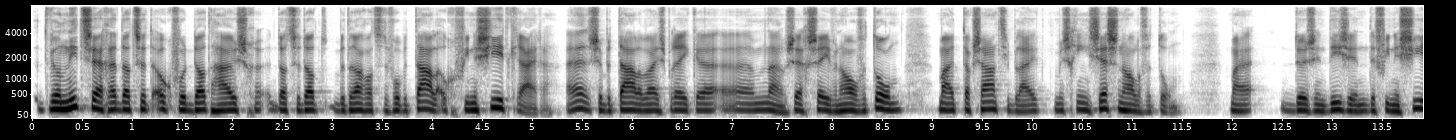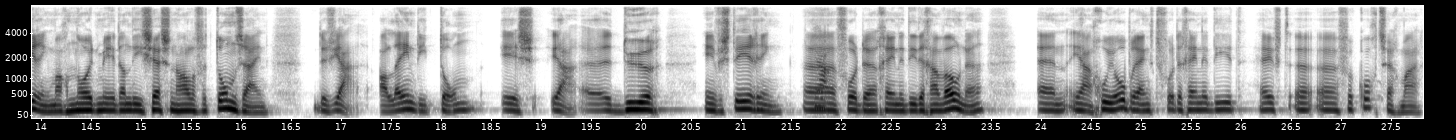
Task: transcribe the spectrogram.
het wil niet zeggen dat ze het ook voor dat huis, dat ze dat bedrag wat ze ervoor betalen, ook gefinancierd krijgen. Hè, ze betalen, wij spreken, ehm, nou zeg 7,5 ton, maar uit taxatie blijkt misschien 6,5 ton. Maar dus in die zin, de financiering mag nooit meer dan die 6,5 ton zijn. Dus ja, alleen die ton is ja, eh, duur investering eh, Ja. voor degene die er gaan wonen. En ja, goede opbrengst voor degene die het heeft eh, eh, verkocht, zeg maar.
